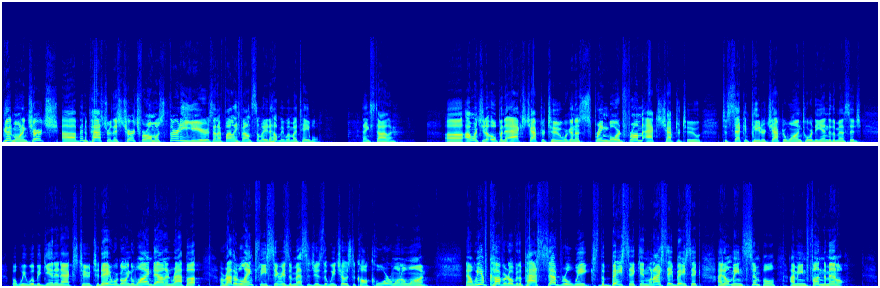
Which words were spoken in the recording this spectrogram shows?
Good morning, church. Uh, I've been a pastor of this church for almost 30 years, and I finally found somebody to help me with my table. Thanks, Tyler. Uh, I want you to open to Acts chapter 2. We're going to springboard from Acts chapter 2 to 2 Peter chapter 1 toward the end of the message, but we will begin in Acts 2. Today, we're going to wind down and wrap up a rather lengthy series of messages that we chose to call Core 101. Now, we have covered over the past several weeks the basic, and when I say basic, I don't mean simple, I mean fundamental.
